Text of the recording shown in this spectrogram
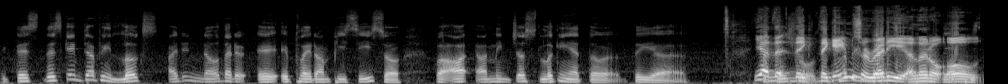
like this. This game definitely looks. I didn't know that it, it, it played on PC. So, but I, I mean, just looking at the the uh, yeah. The, the, the it game's already a little old.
